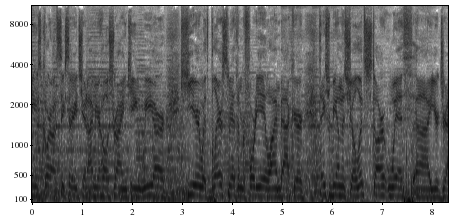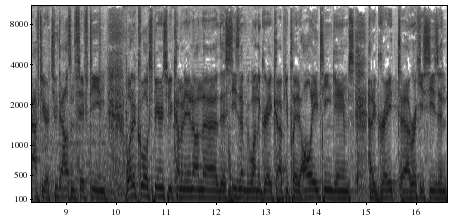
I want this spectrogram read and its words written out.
King's Court on 630 CHED. I'm your host, Ryan King. We are here with Blair Smith, number 48 linebacker. Thanks for being on the show. Let's start with uh, your draft year, 2015. What a cool experience to be coming in on the, the season that we won the Grey Cup. You played all 18 games, had a great uh, rookie season.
